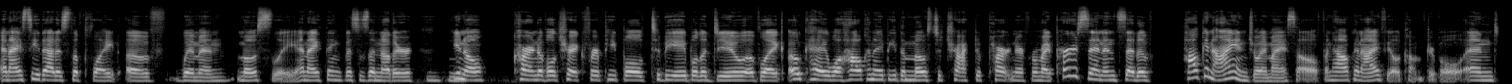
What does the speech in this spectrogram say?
And I see that as the plight of women mostly. And I think this is another, mm-hmm. you know, carnival trick for people to be able to do of like, okay, well, how can I be the most attractive partner for my person instead of how can I enjoy myself and how can I feel comfortable? And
